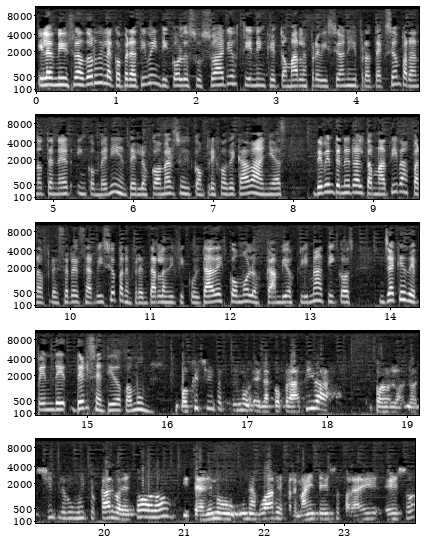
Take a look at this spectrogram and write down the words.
El administrador de la cooperativa indicó los usuarios tienen que tomar las previsiones y protección para no tener inconvenientes. Los comercios y complejos de cabañas deben tener alternativas para ofrecer el servicio para enfrentar las dificultades como los cambios climáticos, ya que depende del sentido común. Porque siempre tenemos en la cooperativa, por lo, siempre hemos hecho cargo de todo y tenemos una guardia permanente eso para e, eso,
